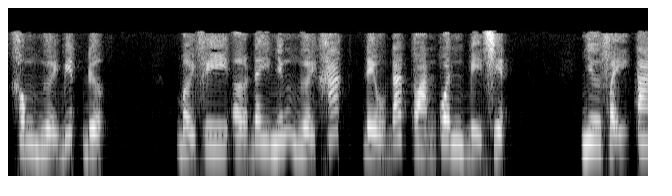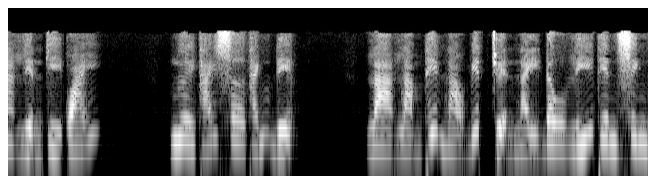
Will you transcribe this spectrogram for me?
Không người biết được. Bởi vì ở đây những người khác đều đã toàn quân bị diệt. Như vậy ta liền kỳ quái. Ngươi thái sơ thánh địa. Là làm thế nào biết chuyện này đâu Lý Thiên Sinh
